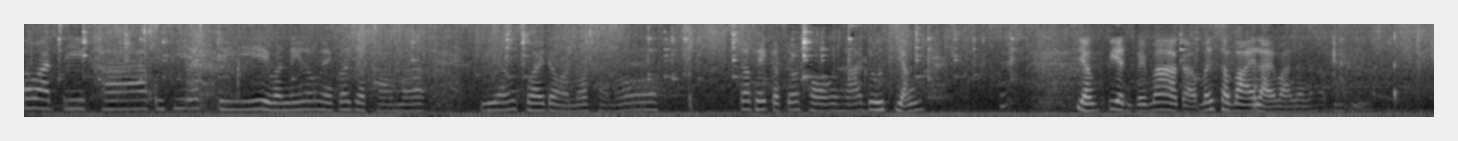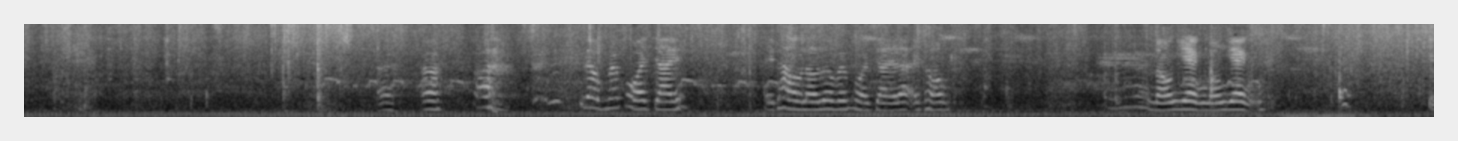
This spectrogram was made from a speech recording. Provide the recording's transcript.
สวัสดีค่ะพี่พีเอฟซีวันนี้น้องแนนก็จะพามาเลี้ยงควายดอนเนาะค่ะเนาะเจ้าเพชรกับเจ้าทองนะคะ ดูเสียง เสียงเปลี่ยนไปมากอะไม่สบายหลายวันแล้วนะคะพี่พี่เริ่มไม่พอใจ ไอ้เท่าเราเริ่มไม่พอใจแล้วไอ้ทอง น้องแย่งน้องแย่งดู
